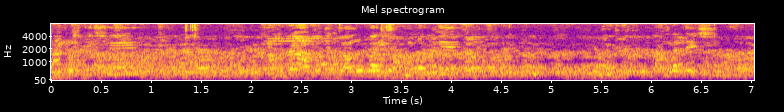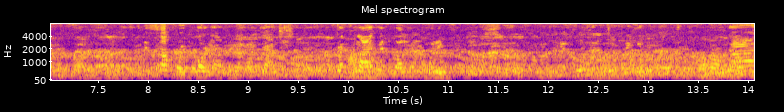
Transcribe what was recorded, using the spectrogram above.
বাংলাদেশে আমরা আমাদের জলবায়ু কীভাবে বাংলাদেশ সাপোর্ট করে, আমরা জানি আমরা ক্লাইমেট পালন করি। তার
